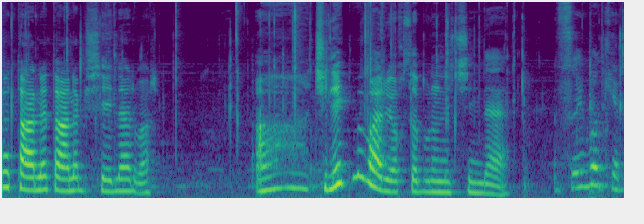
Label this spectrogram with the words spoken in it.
Ya tane tane bir şeyler var. Aa, çilek mi var yoksa bunun içinde? Suyu bakayım.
